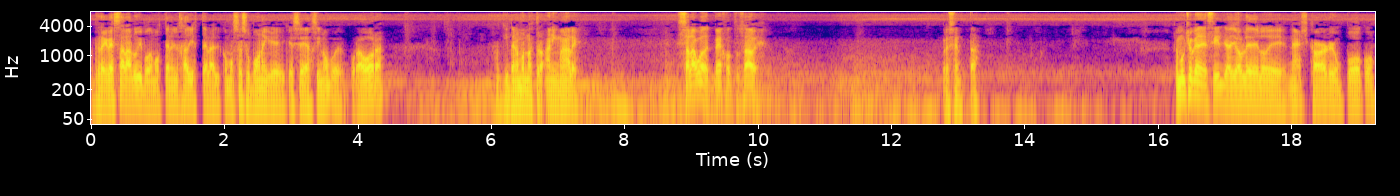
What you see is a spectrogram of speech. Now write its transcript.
regresa la luz y podemos tener el radio estelar como se supone que, sea. Si no, pues por ahora. Aquí tenemos nuestros animales. Es agua del pejo, tú sabes. Presenta. No hay mucho que decir, ya yo hablé de lo de Nash Carter un poco.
